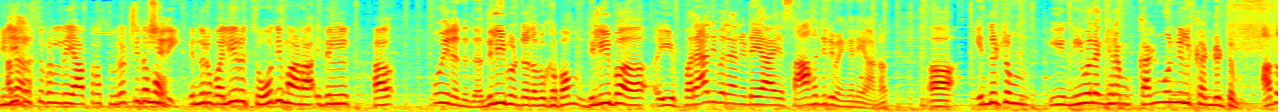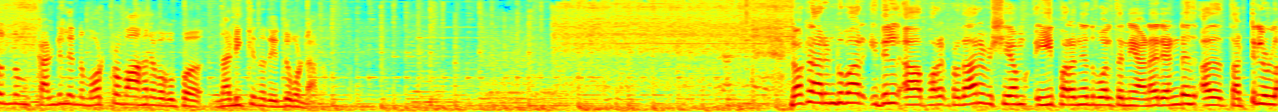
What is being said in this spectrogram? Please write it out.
മിനി ബസ്സുകളുടെ ബസ്സുകളിലെ യാത്ര സുരക്ഷിതമോ എന്നൊരു വലിയൊരു ചോദ്യമാണ് ഇതിൽ ഉയരുന്നത്. ദിലീപ് ഉണ്ട് നമുക്കൊപ്പം. ദിലീപ് ഈ പരാതി വരാനിടയായ സാഹചര്യം എങ്ങനെയാണ്? എന്നിട്ടും ഈ നിയമലംഘനം കൺമുന്നിൽ കണ്ടിട്ടും അതൊന്നും കണ്ടില്ലെന്ന് മോട്ടോർ വാഹന വകുപ്പ് നടിക്കുന്നത് എന്തുകൊണ്ടാണ്? ഡോക്ടർ അരുൺകുമാർ ഇതിൽ പ്രധാന വിഷയം ഈ പറഞ്ഞതുപോലെ തന്നെയാണ്. രണ്ട് തട്ടിലുള്ള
